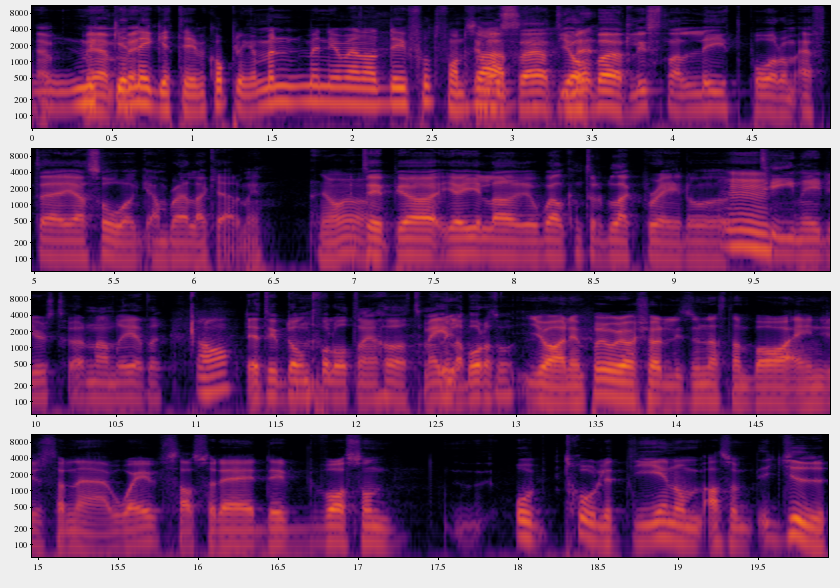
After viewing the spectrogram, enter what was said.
Ja, men- mycket men- negativa kopplingar men, men jag menar det är fortfarande så jag här. måste säga att jag har Men- börjat lyssna lite på dem efter jag såg Umbrella Academy. Ja, ja. Typ, jag, jag gillar Welcome to the Black Parade och Mm. Teenagers tror jag den andra heter. Ja. Det är typ de två låtarna jag har hört, men jag gillar båda två. Ja, det är en period jag körde liksom nästan bara Angels and Airwaves. Alltså det, det var sån otroligt genom, alltså djup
